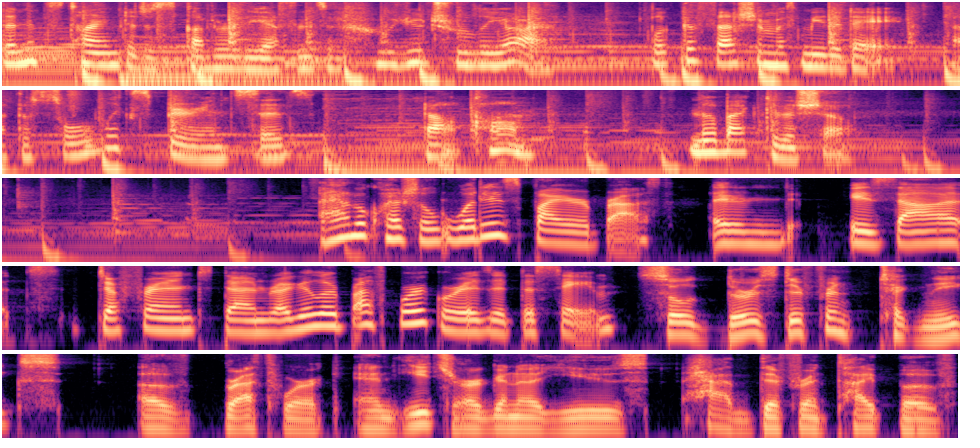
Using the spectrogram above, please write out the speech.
then it's time to discover the essence of who you truly are. Book a session with me today at thesoulexperiences.com. Now back to the show. I have a question. What is fire breath? And is that different than regular breath work or is it the same? So there's different techniques of breath work and each are going to use have different type of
